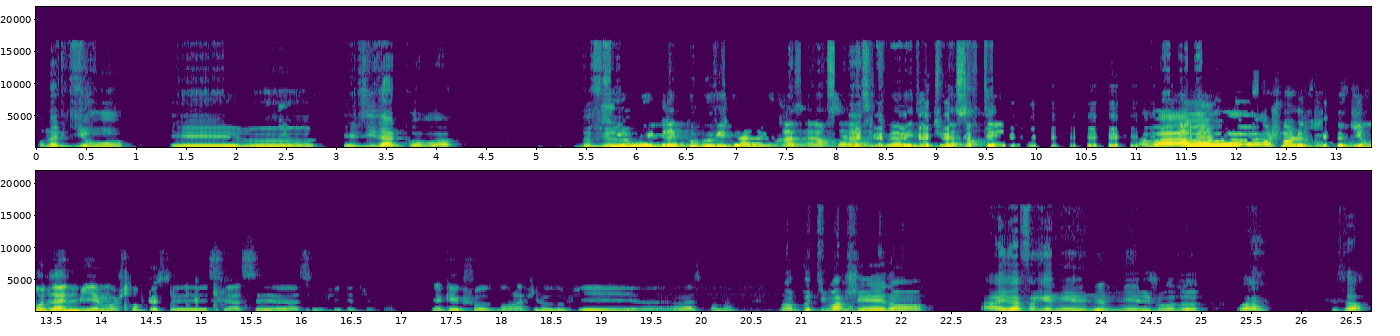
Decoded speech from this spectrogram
on a le Giroud et, le, Zidane, quoi, voilà. Giroud et Greg Popovich de la même phrase. Alors, celle-là, si tu m'avais dit que tu la sortais. Ah bah, ah ouais, ouais, Franchement, le, le Giroud de la NBA, moi, je trouve que c'est assez euh, significatif. Il y a quelque chose dans la philosophie. Euh, ouais, c'est pas mal. Dans le petit marché, dans arriver à faire gagner hmm. les choses. Ouais, c'est ça.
